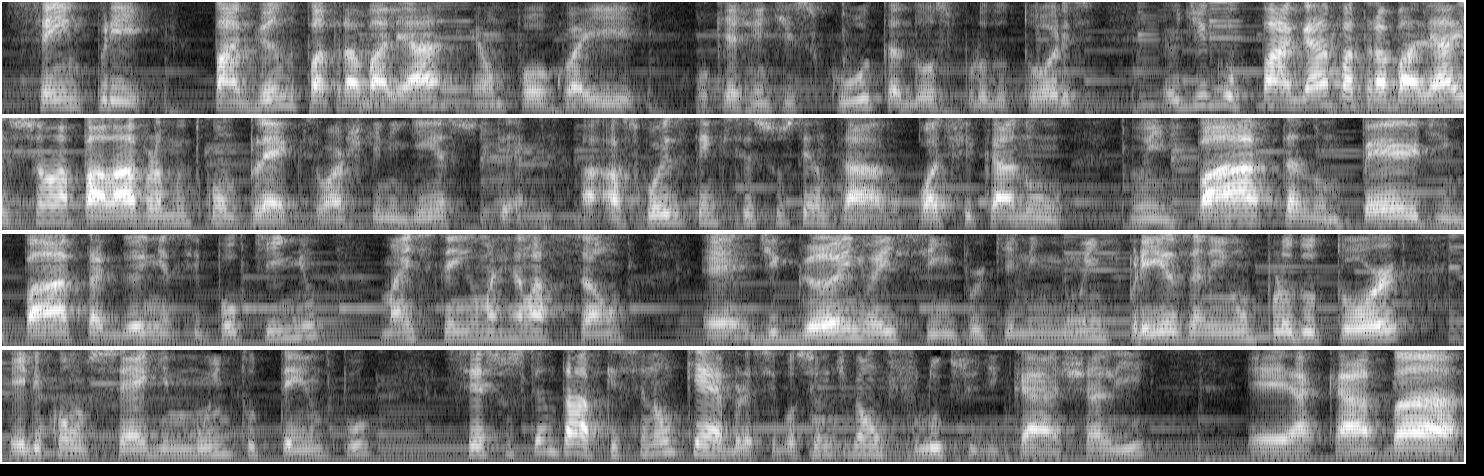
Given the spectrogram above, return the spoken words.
sempre pagando para trabalhar, é um pouco aí o que a gente escuta dos produtores. Eu digo pagar para trabalhar, isso é uma palavra muito complexa. Eu acho que ninguém é as coisas têm que ser sustentável. Pode ficar no, no empata, não perde, empata, ganha-se pouquinho, mas tem uma relação é, de ganho aí sim, porque nenhuma empresa, nenhum produtor, ele consegue muito tempo ser sustentável, porque se não quebra, se você não tiver um fluxo de caixa ali, é, acaba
